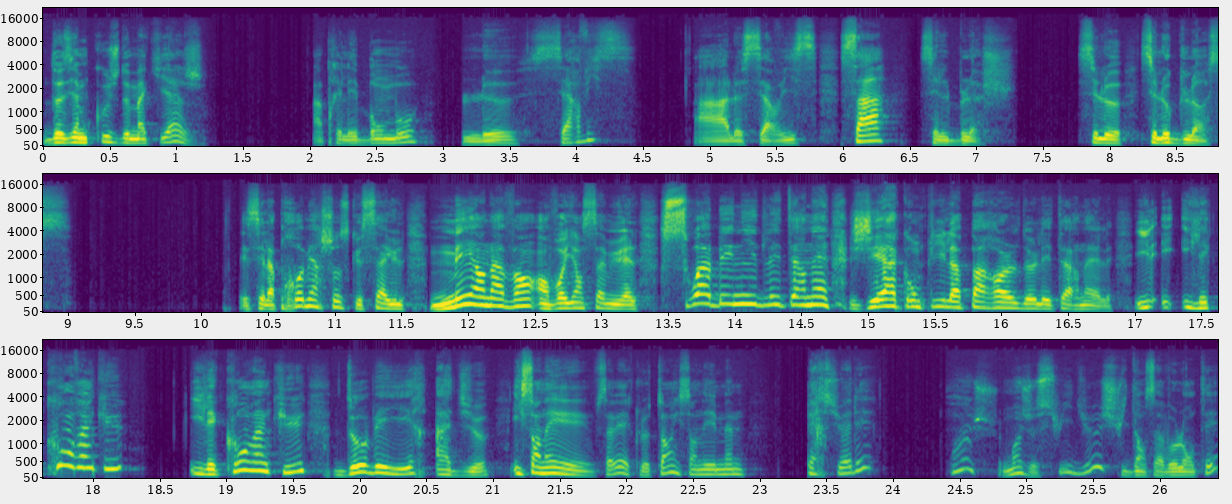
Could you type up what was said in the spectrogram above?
Deuxième couche de maquillage. Après les bons mots, le service. Ah, le service, ça, c'est le blush. C'est le, c'est le gloss. Et c'est la première chose que Saül met en avant en voyant Samuel. Sois béni de l'Éternel, j'ai accompli la parole de l'Éternel. Il, est convaincu, il est convaincu d'obéir à Dieu. Il s'en est, vous savez, avec le temps, il s'en est même persuadé. Moi je, moi, je suis Dieu, je suis dans sa volonté.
